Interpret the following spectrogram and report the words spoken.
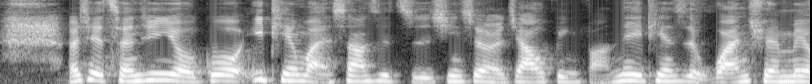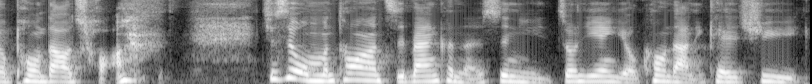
而且曾经有过一天晚上是值新生儿加护病房，那天是完全没有碰到床，就是我们通常值班可能是你中间有空档，你可以去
